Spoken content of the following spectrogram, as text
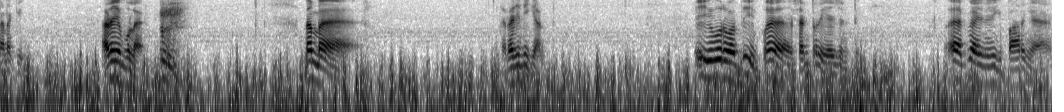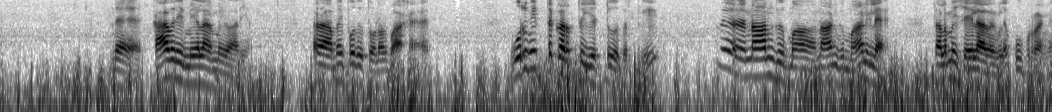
கணக்கு. அதே போல் நம்ம ரஜினிகாந்த். இவர் வந்து இப்போ சென்ட்ரல் ஏஜென்ட்டு இப்போ இன்னைக்கு பாருங்கள் இந்த காவிரி மேலாண்மை வாரியம் அதை அமைப்பது தொடர்பாக ஒருமித்த கருத்தை எட்டுவதற்கு நான்கு மா நான்கு மாநில தலைமை செயலாளர்களை கூப்பிட்றாங்க.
